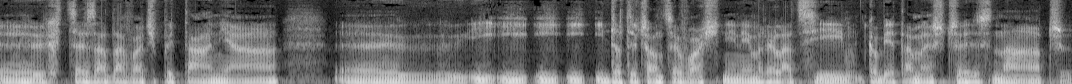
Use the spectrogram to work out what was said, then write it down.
y, chce zadawać pytania i, i, i, i dotyczące właśnie, nie wiem, relacji kobieta-mężczyzna, czy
